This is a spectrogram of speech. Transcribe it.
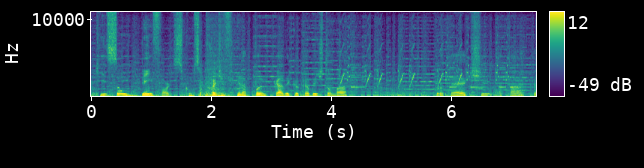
aqui são bem fortes, como você pode ver na pancada que eu acabei de tomar. Protect, ataca.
